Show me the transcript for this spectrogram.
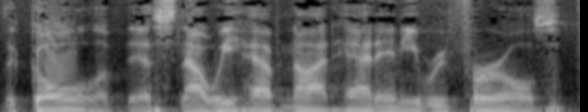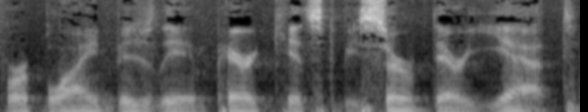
the goal of this. Now we have not had any referrals for blind, visually impaired kids to be served there yet.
